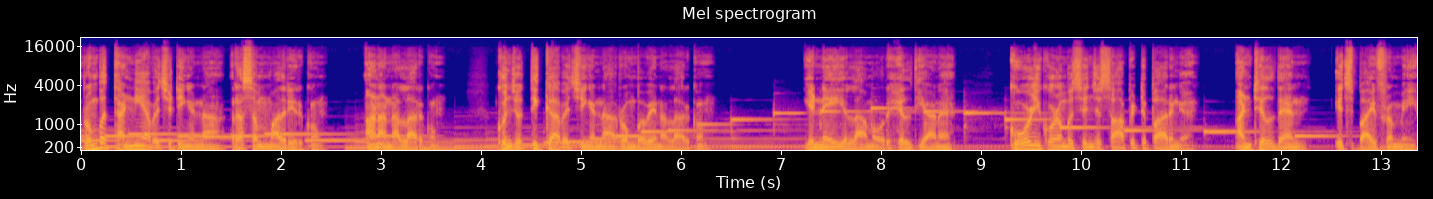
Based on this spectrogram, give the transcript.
ரொம்ப தண்ணியா வச்சிட்டீங்கன்னா ரசம் மாதிரி இருக்கும். ஆனா நல்லா இருக்கும். கொஞ்சம் திக்கா வச்சீங்கன்னா ரொம்பவே நல்லா இருக்கும். எண்ணெய் இல்லாம ஒரு ஹெல்த்தியான கோழி குழம்பு செஞ்சு சாப்பிட்டு பாருங்க. Until then it's bye from me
